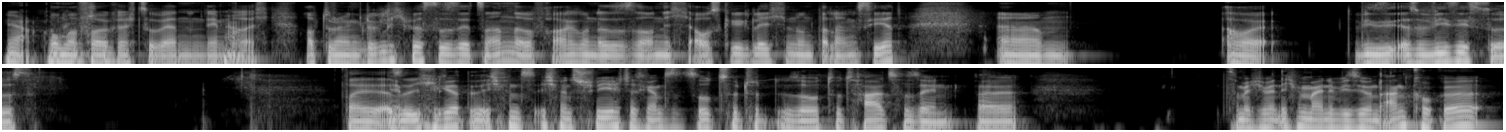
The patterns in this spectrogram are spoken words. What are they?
Ja. Um erfolgreich zu werden in dem ja. Bereich. Ob du dann glücklich bist, ist jetzt eine andere Frage und das ist auch nicht ausgeglichen und balanciert. Ähm, aber wie, also wie siehst du das? Weil, also ja, ich. Ich finde es ich find's schwierig, das Ganze so, zu, so total zu sehen, weil zum Beispiel, wenn ich mir meine Vision angucke,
